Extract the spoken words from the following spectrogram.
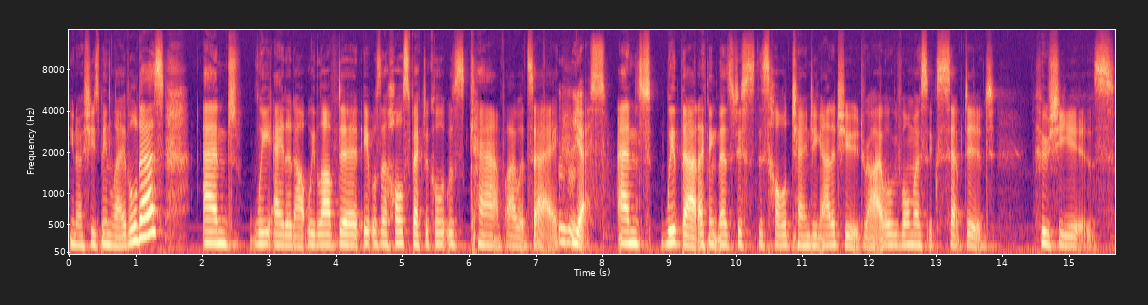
you know, she's been labeled as. And we ate it up. We loved it. It was a whole spectacle. It was camp, I would say. Mm-hmm. Yes. And with that, I think there's just this whole changing attitude, right? Where we've almost accepted who she is.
